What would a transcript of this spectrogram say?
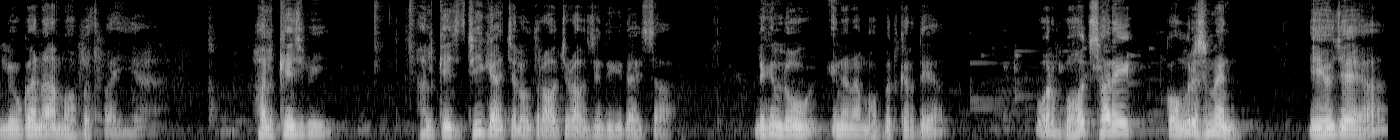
ਲੋਕਾਂ ਨਾਲ ਮੁਹੱਬਤ ਪਾਈ ਆ ਹਲਕੇ 'ਚ ਵੀ ਹਲਕੇ 'ਚ ਠੀਕ ਹੈ ਚਲੋ ਉਤਰਾਓ ਚੜਾਓ ਜ਼ਿੰਦਗੀ ਦਾ ਹਿੱਸਾ ਲੇਕਿਨ ਲੋਕ ਇਹਨਾਂ ਨਾਲ ਮੁਹੱਬਤ ਕਰਦੇ ਆ। ਔਰ ਬਹੁਤ ਸਾਰੇ ਕਾਂਗਰਸਮੈਨ ਇਹੋ ਜਿਹੇ ਆ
